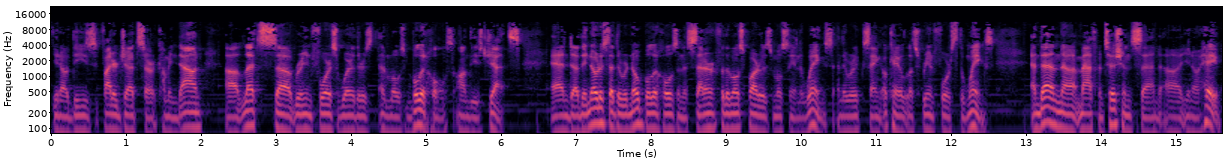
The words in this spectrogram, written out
you know, these fighter jets are coming down. Uh, let's, uh, reinforce where there's the most bullet holes on these jets. And uh, they noticed that there were no bullet holes in the center for the most part. It was mostly in the wings. And they were saying, okay, let's reinforce the wings. And then uh, mathematicians said, uh, you know, hey,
